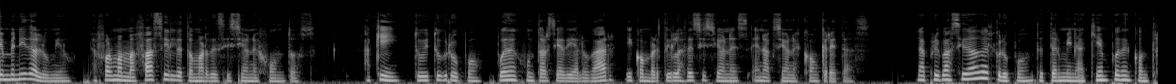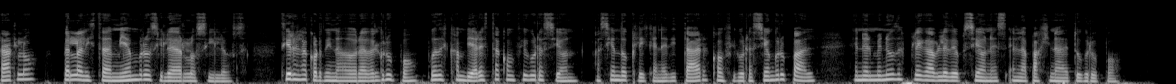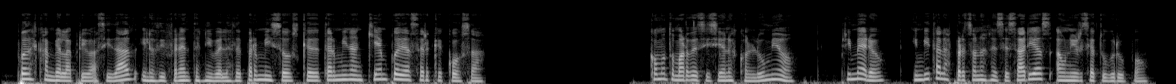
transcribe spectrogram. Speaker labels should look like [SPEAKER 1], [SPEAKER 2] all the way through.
[SPEAKER 1] Bienvenido a Lumio, la forma más fácil de tomar decisiones juntos. Aquí, tú y tu grupo pueden juntarse a dialogar y convertir las decisiones en acciones concretas. La privacidad del grupo determina quién puede encontrarlo, ver la lista de miembros y leer los hilos. Si eres la coordinadora del grupo, puedes cambiar esta configuración haciendo clic en Editar, Configuración Grupal en el menú desplegable de opciones en la página de tu grupo. Puedes cambiar la privacidad y los diferentes niveles de permisos que determinan quién puede hacer qué cosa, ¿Cómo tomar decisiones con Lumio? Primero, invita a las personas necesarias a unirse a tu grupo.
